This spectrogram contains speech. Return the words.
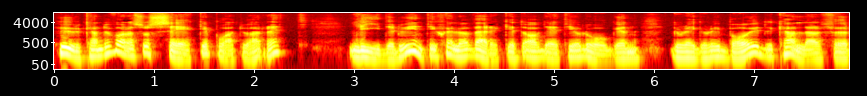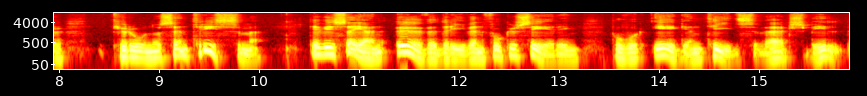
Hur kan du vara så säker på att du har rätt? Lider du inte i själva verket av det teologen Gregory Boyd kallar för kronocentrism, det vill säga en överdriven fokusering på vår egen tids världsbild.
